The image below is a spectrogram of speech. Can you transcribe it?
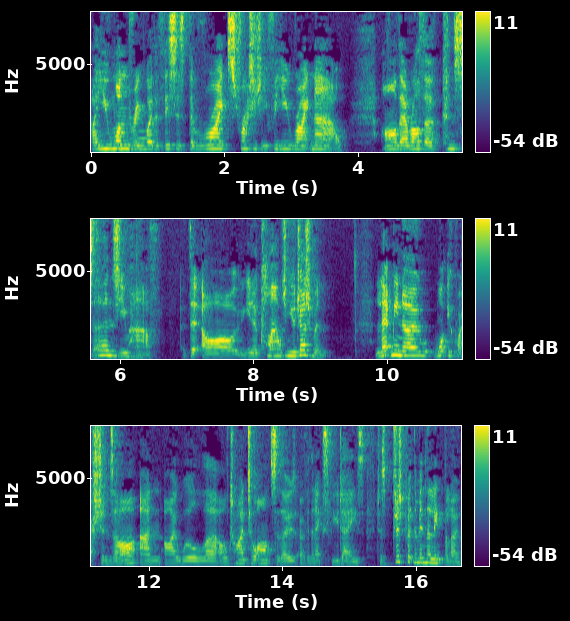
Are you wondering whether this is the right strategy for you right now? Are there other concerns you have that are, you know, clouding your judgment? Let me know what your questions are, and I will. Uh, I'll try to answer those over the next few days. Just just put them in the link below.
